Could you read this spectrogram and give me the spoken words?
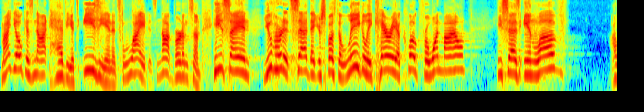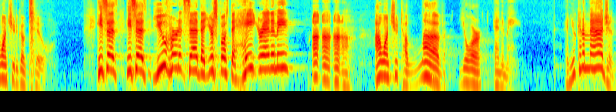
My yoke is not heavy. It's easy and it's light. It's not burdensome. He is saying, you've heard it said that you're supposed to legally carry a cloak for one mile. He says, in love, I want you to go too. He says, he says, you've heard it said that you're supposed to hate your enemy. Uh-uh, uh-uh. I want you to love your enemy. And you can imagine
